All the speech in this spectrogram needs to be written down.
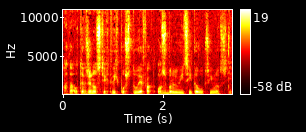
a ta otevřenost těch tvých postů je fakt ozbrojující tou upřímností.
